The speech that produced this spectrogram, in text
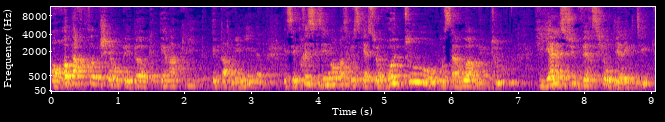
en repartant chez Empédocle, Héraclite et Parménide. Et c'est précisément parce qu'il y a ce retour au savoir du tout qu'il y a la subversion dialectique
